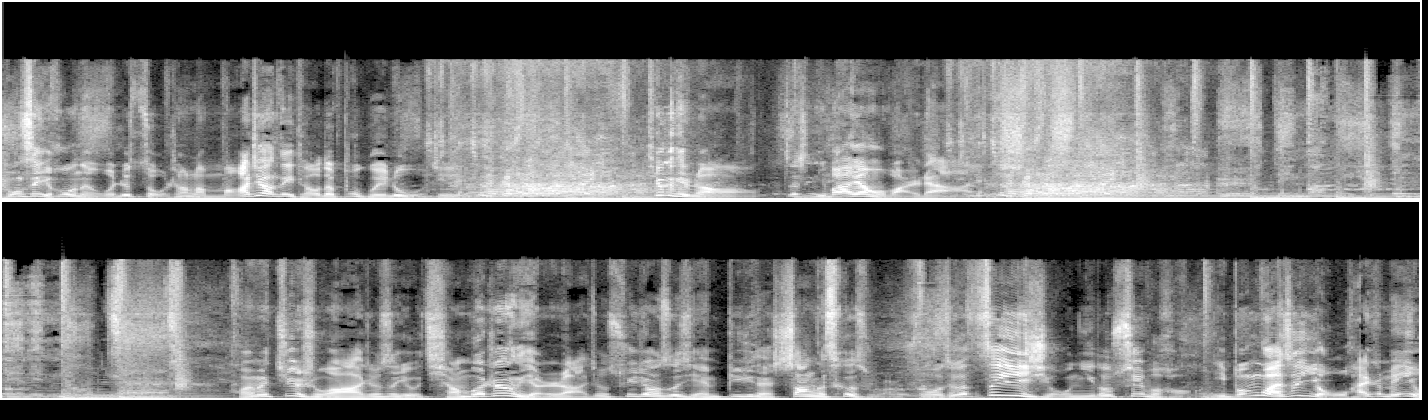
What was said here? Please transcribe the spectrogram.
从此以后呢，我就走上了麻将这条的不归路。这个听不听着啊？这是你爸让我玩的。朋友们，据说啊，就是有强迫症的人啊，就睡觉之前必须得上个厕所，否则这一宿你都睡不好。你甭管是有还是没有，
